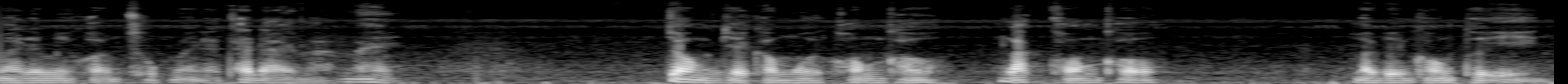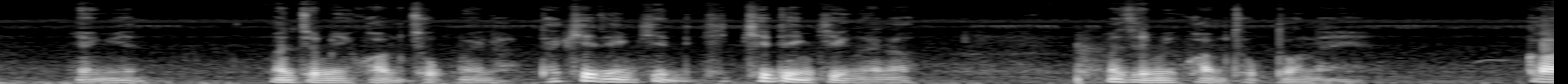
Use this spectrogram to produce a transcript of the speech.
มาแล้วมีความสุขไหมนะถ้าได้มาไม่ จ้องจะขโมยของเขาลักของเขา มาเป็นของตัวเอง อย่างนี้มันจะมีความสุขไหมนะถ้าคิดจริงคิดคิดจริงๆอะเนาะมันจะมีความสุขตรงไหน ก็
